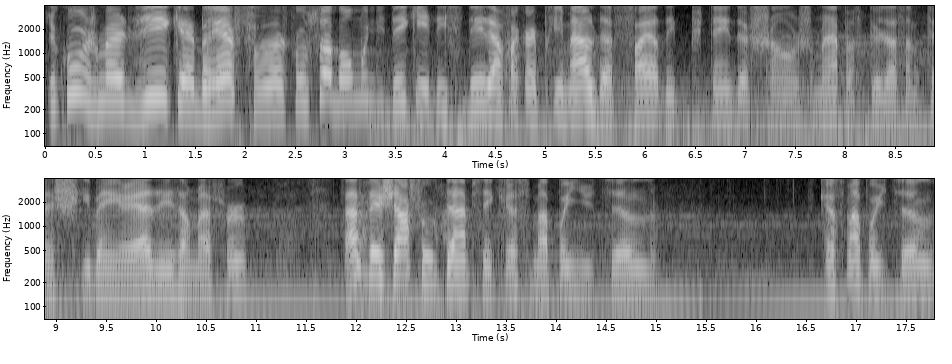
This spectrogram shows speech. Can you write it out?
Du coup, je me dis que, bref, euh, je trouve ça bon, moi, l'idée qui est décidé dans Far Cry Primal de faire des putains de changements, parce que là, ça me fait chier bien raide, les armes à feu. Ça se décharge tout le temps, pis c'est crissement pas inutile. C'est crissement pas utile.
